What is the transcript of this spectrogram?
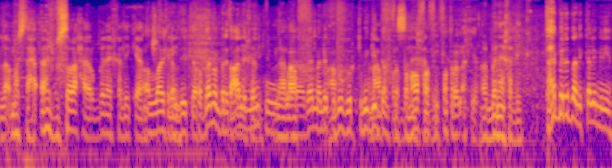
لا ما استحقهاش بصراحة يا ربنا يخليك يعني الله. يخليك يا رب دايما بنتعلم. منكم. ودايما لكم. دور كبير جدا في الصحافة في. الفترة الأخيرة ربنا يخليك تحب نبدأ نتكلم منين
